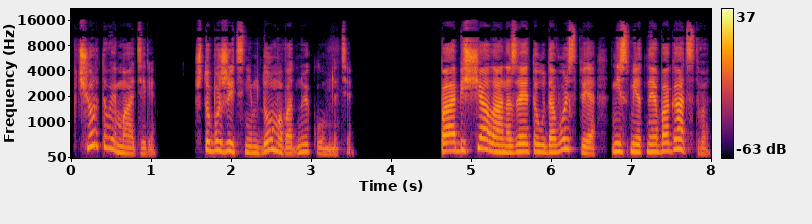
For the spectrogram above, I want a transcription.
к чертовой матери, чтобы жить с ним дома в одной комнате. Пообещала она за это удовольствие несметное богатство,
